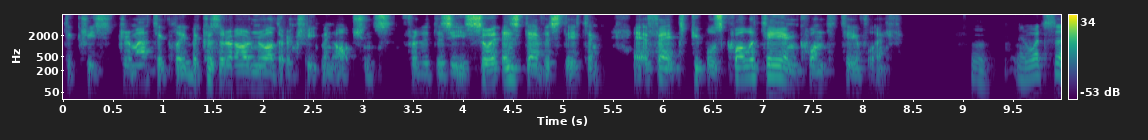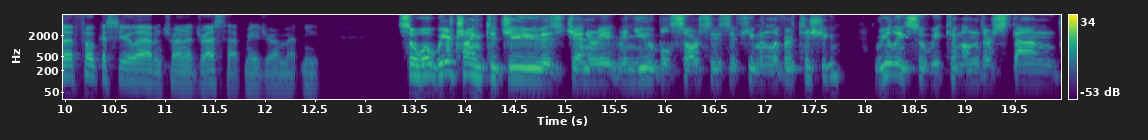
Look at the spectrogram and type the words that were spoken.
decrease dramatically because there are no other treatment options for the disease. So it is devastating. It affects people's quality and quantity of life. Hmm. And what's the focus of your lab in trying to address that major unmet need? So what we're trying to do is generate renewable sources of human liver tissue, really so we can understand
